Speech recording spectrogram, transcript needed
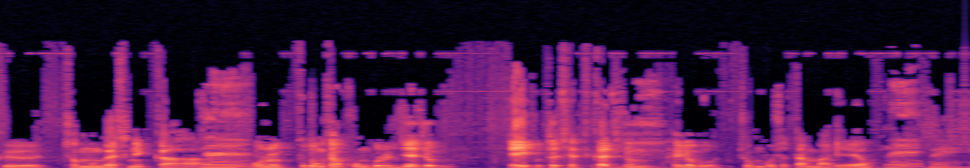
그 전문가시니까 네. 오늘 부동산 공부를 이제 좀 A부터 Z까지 좀 하려고 좀 모셨단 말이에요. 네. 네.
